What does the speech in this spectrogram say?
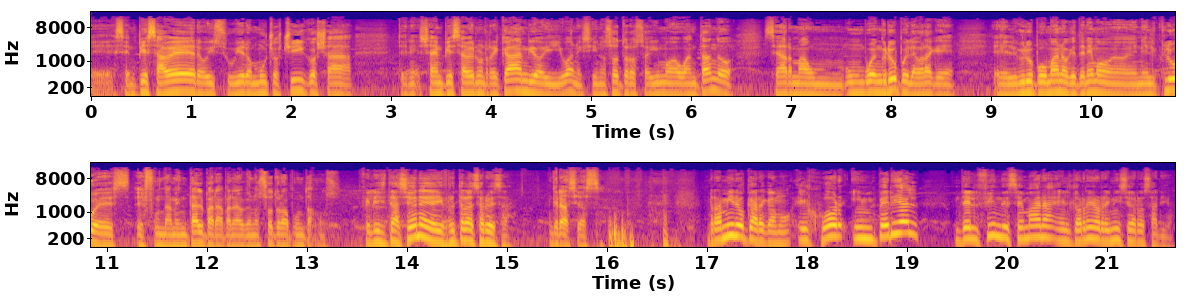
eh, se empieza a ver, hoy subieron muchos chicos, ya ya empieza a haber un recambio y bueno, y si nosotros seguimos aguantando, se arma un, buen grupo y la verdad que el grupo humano que tenemos en el club es, fundamental para, para lo que nosotros apuntamos. Felicitaciones y a disfrutar la cerveza. Gracias. Ramiro Cárcamo, el jugador imperial del fin de semana en el torneo Reinicio de Rosario.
